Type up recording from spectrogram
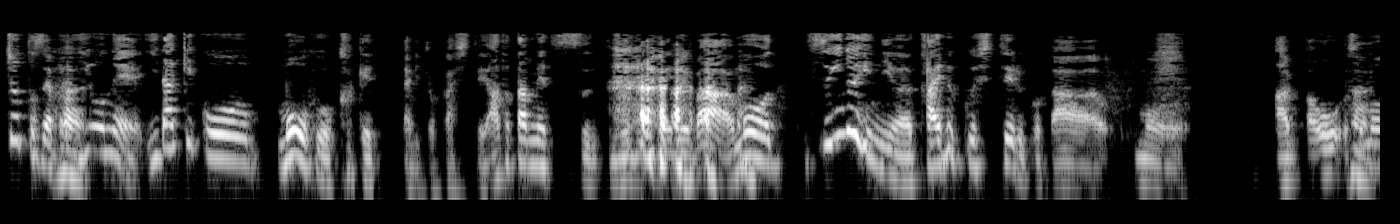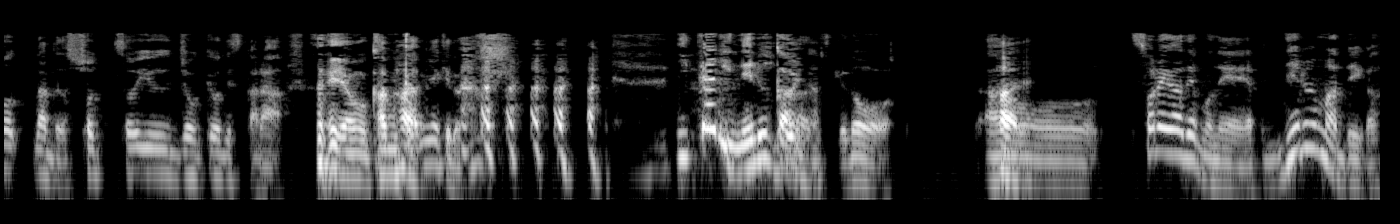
ちょっとやっぱはい胃をね、胃だけこう、毛布をかけたりとかして、温めつつ寝れば、もう、次の日には回復してることは、もう、あ、あおその、なんだろうしょ、そういう状況ですから、いや、もう、神々やけど、い、かに寝るかなんですけど、あの、それがでもね、やっぱ寝るまでが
